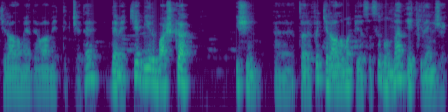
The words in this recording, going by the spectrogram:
kiralamaya devam ettikçe de demek ki bir başka işin e, tarafı kiralama piyasası bundan etkilenecek.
